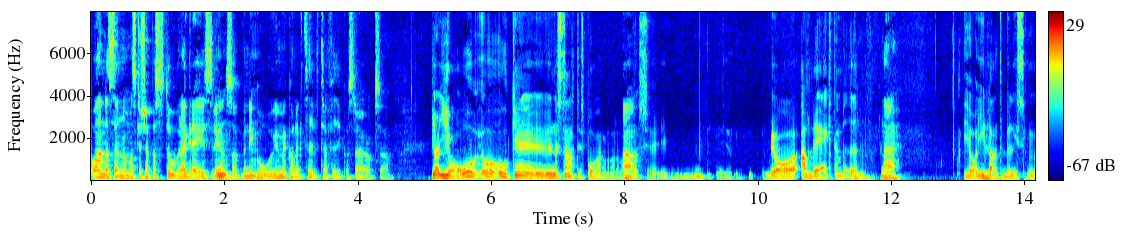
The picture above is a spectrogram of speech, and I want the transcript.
å andra sidan om man ska köpa stora grejer så är det en sak. Men det går ju med kollektivtrafik och sådär också. Ja, jag åker nästan alltid spårvagn. Ja. Jag har aldrig ägt en bil. Nej. Jag gillar inte bilism,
